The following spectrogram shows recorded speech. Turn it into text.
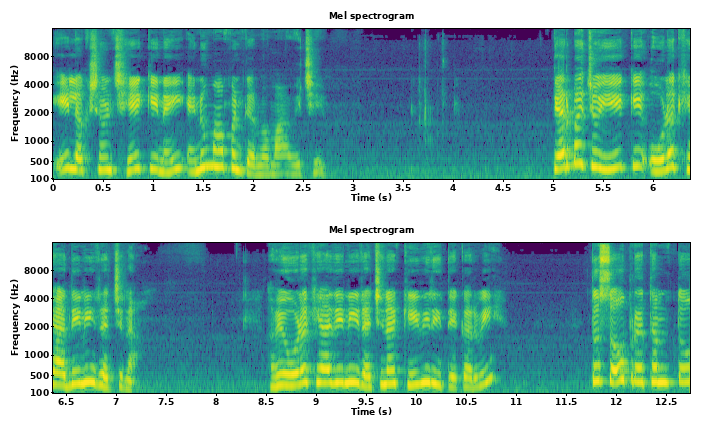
એ લક્ષણ છે કે નહીં એનું માપન કરવામાં આવે છે? ત્યારબાદ જોઈએ કે ઓળખ યાદીની રચના. હવે ઓળખ યાદીની રચના કેવી રીતે કરવી? તો સૌ પ્રથમ તો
